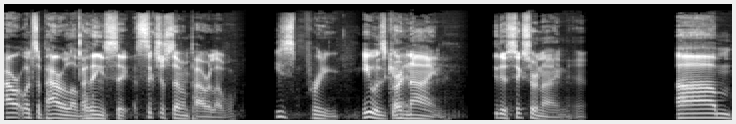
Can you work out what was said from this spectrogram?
Power. What's the power level? I think he's six, six or seven power level he's pretty. He was good. or nine, either six or nine. Um,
